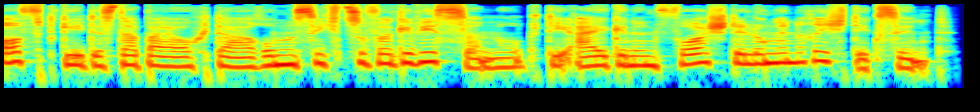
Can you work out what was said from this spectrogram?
Oft geht es dabei auch darum, sich zu vergewissern, ob die eigenen Vorstellungen richtig sind.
